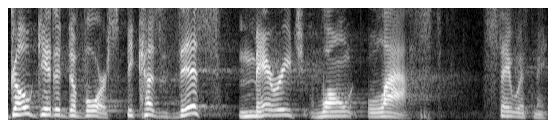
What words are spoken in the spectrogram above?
Go get a divorce because this marriage won't last. Stay with me.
